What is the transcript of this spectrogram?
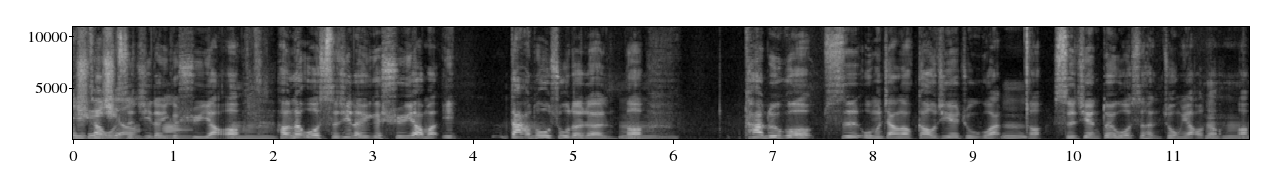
依照我实际的一个需要哦。好，那我实际的一个需要嘛，一大多数的人哦，他如果是我们讲到高阶主管哦，时间对我是很重要的哦，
